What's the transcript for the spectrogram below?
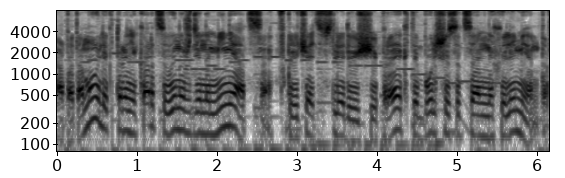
а потому Electronic Arts вынуждена меняться, включать в следующие проекты больше социальных элементов,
